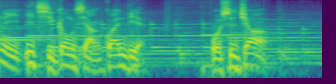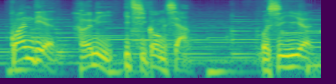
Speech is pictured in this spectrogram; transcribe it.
邀你一起共享观点，我是 John，观点和你一起共享，我是 Ian。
